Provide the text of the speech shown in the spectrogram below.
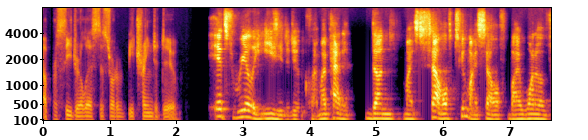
a proceduralist to sort of be trained to do? It's really easy to do, Clem. I've had it done myself to myself by one of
